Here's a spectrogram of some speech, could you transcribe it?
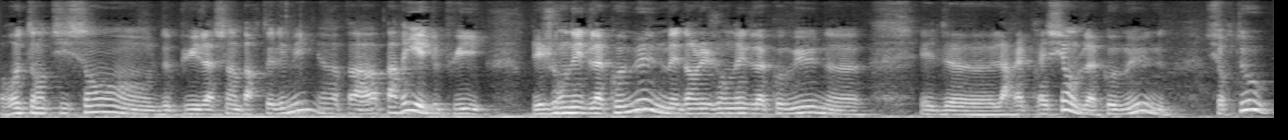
retentissant depuis la Saint-Barthélemy hein, à Paris et depuis les journées de la commune, mais dans les journées de la commune euh, et de la répression de la commune, surtout,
